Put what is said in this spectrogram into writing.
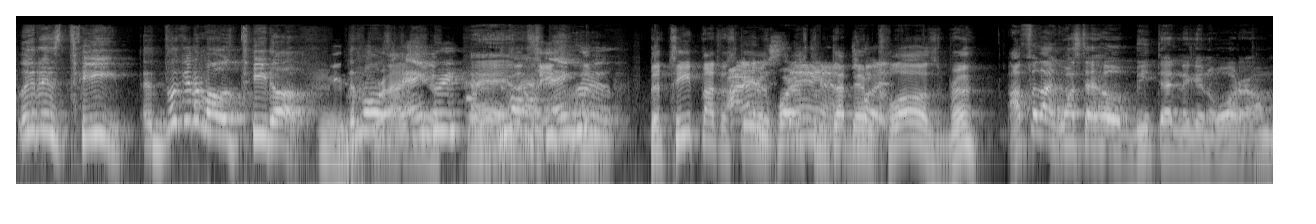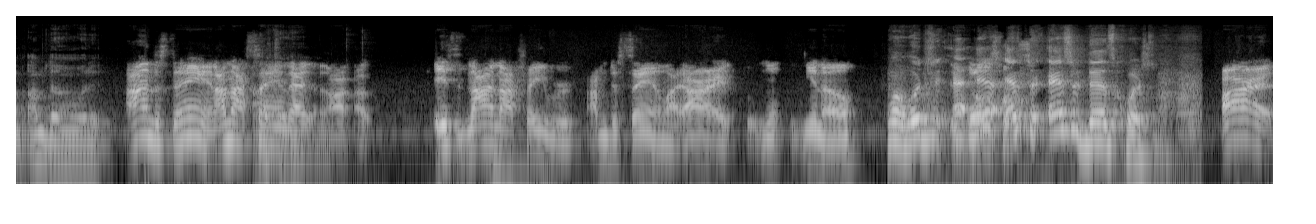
Look at his teeth. Look at him all teed up. The most angry, the most teeth- angry. The teeth not the I scariest part. It's them goddamn claws, bro. I feel like once that hoe beat that nigga in the water, I'm I'm done with it. I understand. I'm not saying that uh, uh, it's not in our favor. I'm just saying, like, all right, you know, Well, would you a- answer answer Des' question? all right,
